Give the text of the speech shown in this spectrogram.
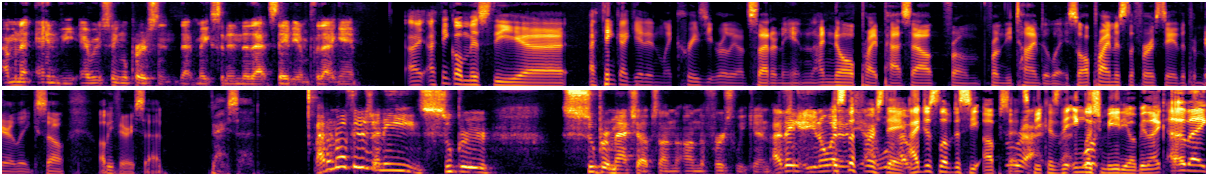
I'm gonna envy every single person that makes it into that stadium for that game. I, I think I'll miss the. Uh, I think I get in like crazy early on Saturday, and I know I'll probably pass out from from the time delay. So I'll probably miss the first day of the Premier League. So I'll be very sad. Very sad. I don't know if there's any super super matchups on on the first weekend. I think you know what It's the I- first I- day. I- I just love to see upsets Right, because the right. English Well- media will be like, "Oh my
